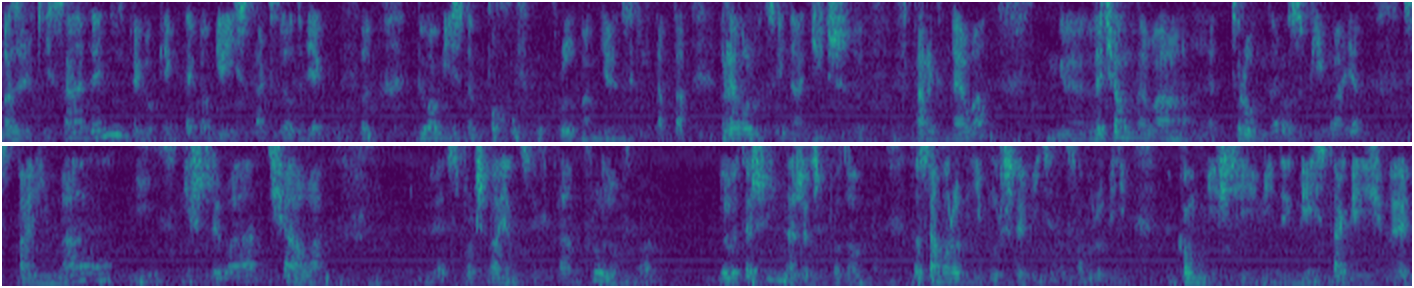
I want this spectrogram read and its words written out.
Bazyliki Saint-Denis, tego pięknego miejsca, które od wieków było miejscem pochówku królów angielskich. Tam ta rewolucyjna dzicz wtargnęła, wyciągnęła trumny, rozbiła je, spaliła i zniszczyła ciała spoczywających tam królów. No, były też inne rzeczy podobne. To samo robili bolszewicy, to samo robili komuniści w innych miejscach. Mieliśmy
